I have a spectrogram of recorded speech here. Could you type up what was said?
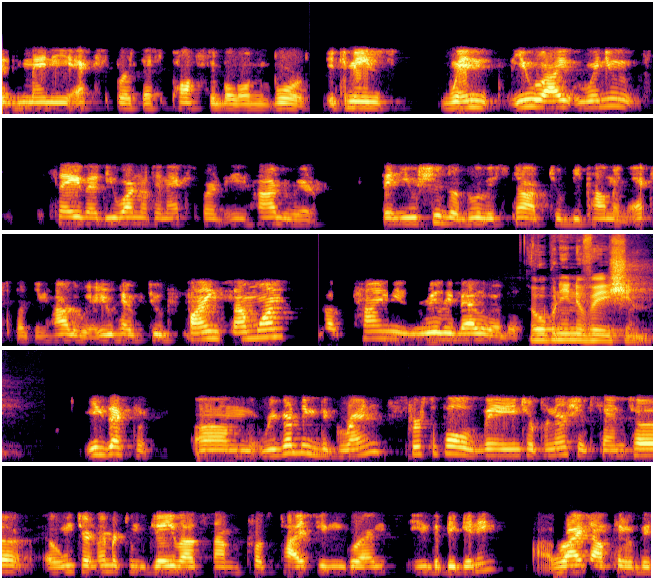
as many experts as possible on board. It means when you when you say that you are not an expert in hardware, then you should really start to become an expert in hardware. You have to find someone because time is really valuable. Open innovation. Exactly. Um, regarding the grants, first of all, the Entrepreneurship Center, uh, Unternehmertum, gave us some prototyping grants in the beginning, uh, right after the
